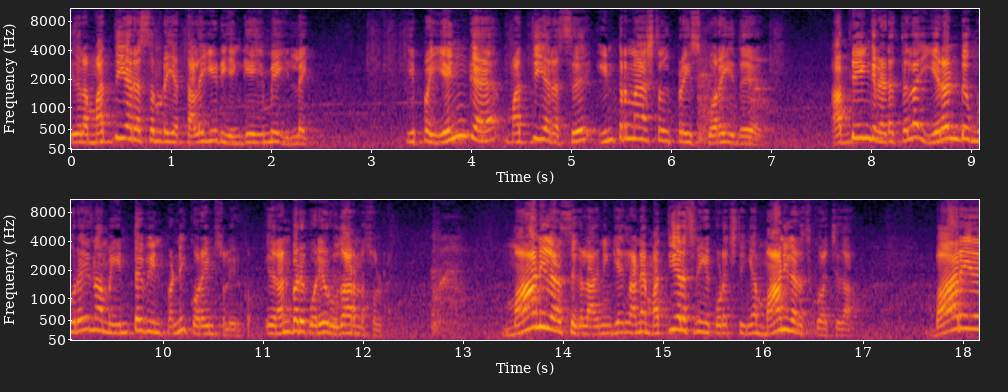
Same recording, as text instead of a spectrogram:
இதில் மத்திய அரசனுடைய தலையீடு எங்கேயுமே இல்லை. இப்போ எங்க மத்திய அரசு இன்டர்நேஷனல் பிரைஸ் குறையுது அப்படிங்கிற இடத்துல இரண்டு முறை நாம இன்டர்வியூன் பண்ணி குறைன்னு சொல்லியிருக்கோம். இது நண்பருக்கு ஒரே ஒரு உதாரணம் சொல்றேன். மாநில அரசுகளாக நீங்க கேட்கலாம் மத்திய அரசு நீங்க குறைச்சிட்டீங்க மாநில அரசு குறைச்சிதான் பாரதிய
